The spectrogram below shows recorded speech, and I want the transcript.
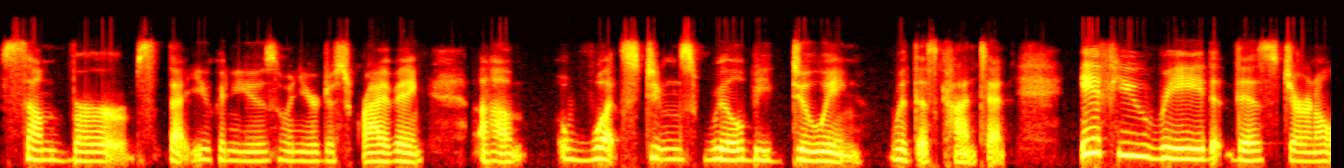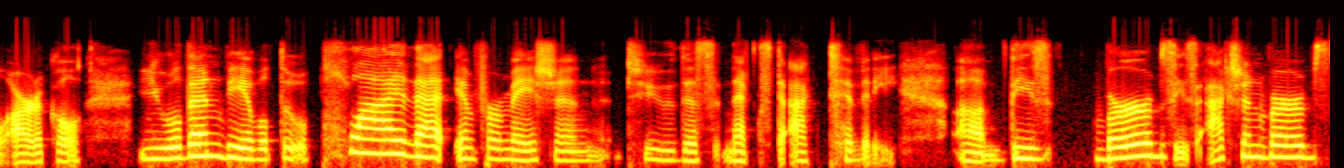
some verbs that you can use when you're describing um, what students will be doing with this content. If you read this journal article, you will then be able to apply that information to this next activity. Um, these verbs, these action verbs,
